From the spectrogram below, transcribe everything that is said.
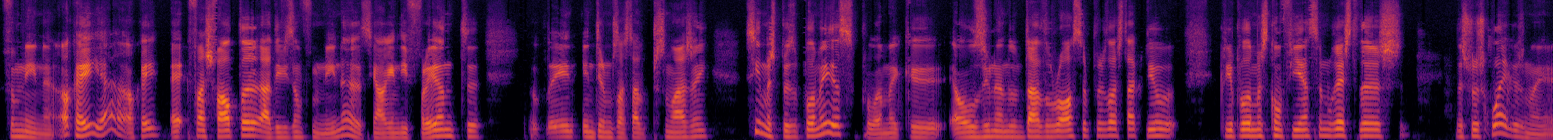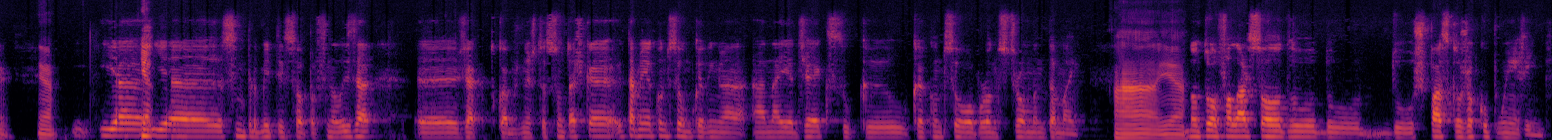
feminina. Ok, yeah, ok. É, faz falta à divisão feminina, assim, alguém diferente, em, em termos lá está de personagem. Sim, mas depois o problema é esse. O problema é que ela lesionando metade do roster, depois lá está, cria, cria problemas de confiança no resto das, das suas colegas, não é? Yeah. E, a, Yeah. e a- se me permitem, só para finalizar, eh, já que tocámos neste assunto, acho que eh, também aconteceu um bocadinho à, à Nia Jax o que, o que aconteceu ao Braun Strowman também. Ah, yeah. Não estou a falar só do, do, do espaço que eles ocupam em ringue.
